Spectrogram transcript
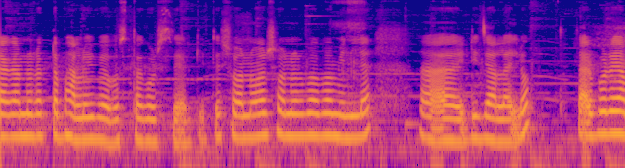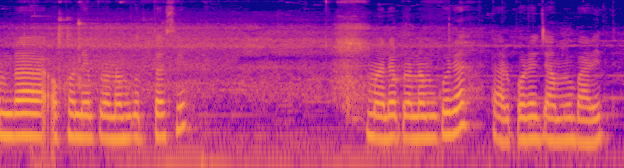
লাগানোর একটা ভালোই ব্যবস্থা করছে আর কি। তো সোনো আর সোনার বাবা মিললে এটি জ্বালাইলো। তারপরে আমরা ওখানে প্রণাম করতেছি। মারে প্রণাম করে তারপরে জামু বাড়িতে।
